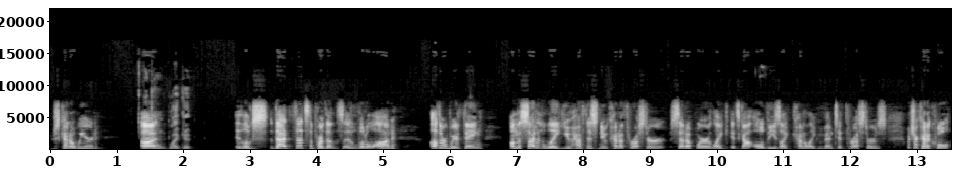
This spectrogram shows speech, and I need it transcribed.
which is kind of weird. I Uh, don't like it. it looks that that's the part that's a little odd. Other weird thing on the side of the leg, you have this new kind of thruster setup where like it's got all these like kind of like vented thrusters, which are kind of cool.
